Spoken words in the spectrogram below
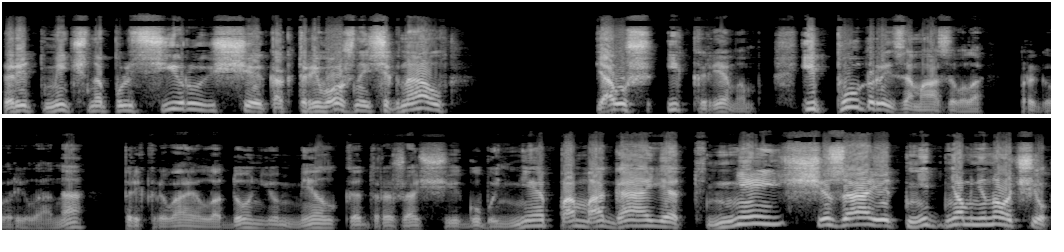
ритмично пульсирующее, как тревожный сигнал — я уж и кремом, и пудрой замазывала, — проговорила она, прикрывая ладонью мелко дрожащие губы. Не помогает, не исчезает ни днем, ни ночью.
